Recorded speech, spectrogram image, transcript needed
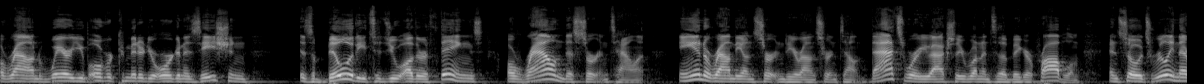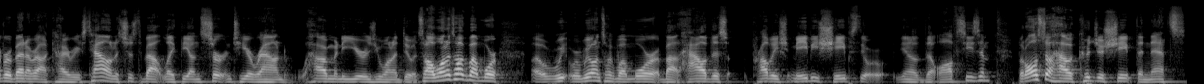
around where you've overcommitted your organization's ability to do other things around this certain talent and around the uncertainty around certain talent. That's where you actually run into a bigger problem. And so it's really never been about Kyrie's talent. It's just about like the uncertainty around how many years you want to do it. So I want to talk about more. Uh, we, we want to talk about more about how this probably maybe shapes the you know the offseason, but also how it could just shape the Nets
